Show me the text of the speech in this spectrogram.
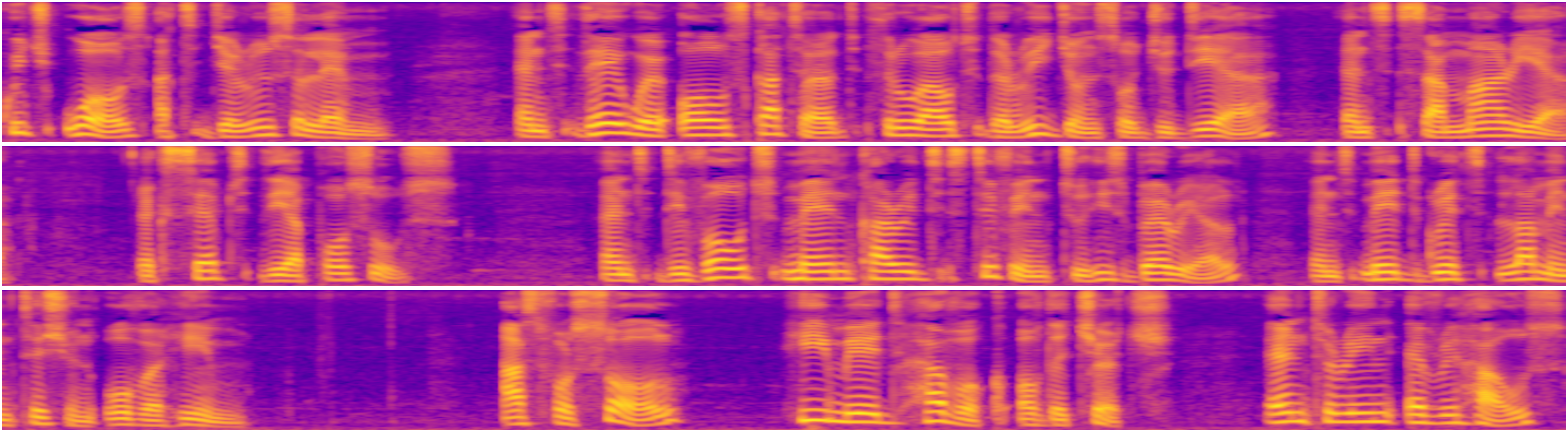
which was at Jerusalem and they were all scattered throughout the regions of Judea and Samaria, except the apostles. And devout men carried Stephen to his burial and made great lamentation over him. As for Saul, he made havoc of the church, entering every house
